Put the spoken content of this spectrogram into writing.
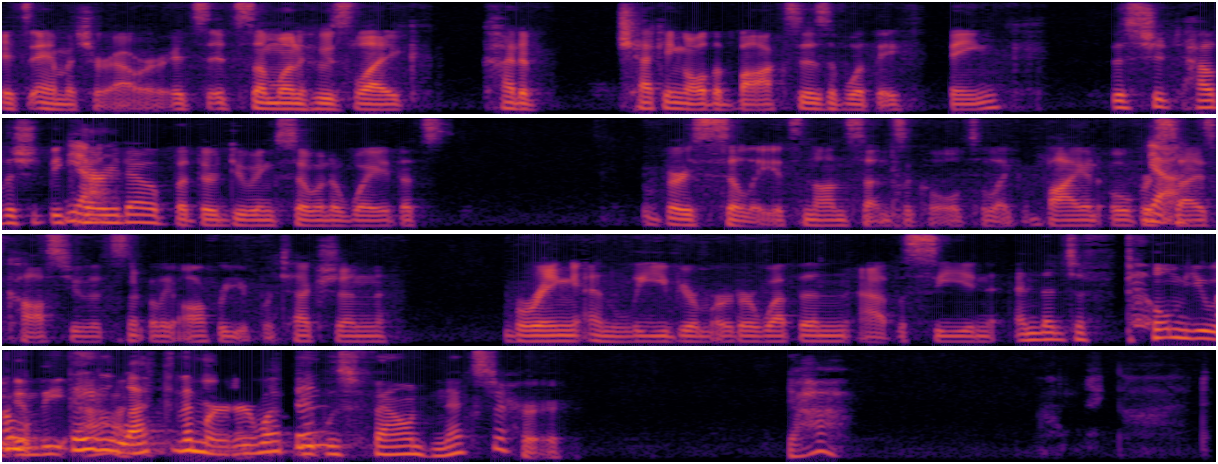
it's amateur hour. It's it's someone who's like kind of checking all the boxes of what they think this should how this should be Yeah. carried out but they're doing so in a way that's very silly. It's nonsensical to like buy an oversized costume that doesn't really offer you protection bring and leave your murder weapon at the scene and then to film you Oh, in the they act. left the murder weapon? it was found next to her yeah oh my God.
